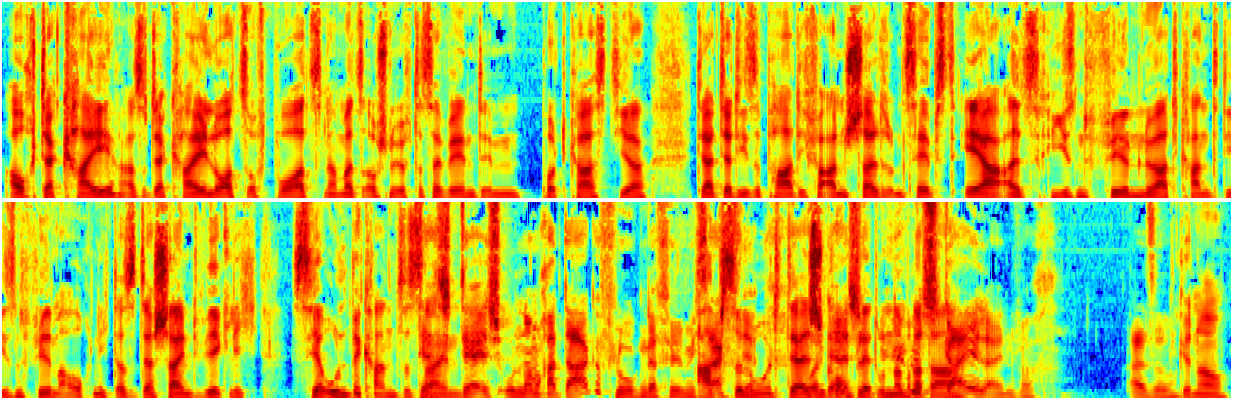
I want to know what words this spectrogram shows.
auch der Kai, also der Kai Lords of Boards, den haben wir jetzt auch schon öfters erwähnt im Podcast hier, der hat ja diese Party veranstaltet und selbst er als Riesenfilm-Nerd kannte diesen Film auch nicht. Also der scheint wirklich sehr unbekannt zu sein. Der, der ist unterm Radar geflogen, der Film. Ich Absolut, der ist und komplett der ist unterm Radar. geil einfach. Also. Genau.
